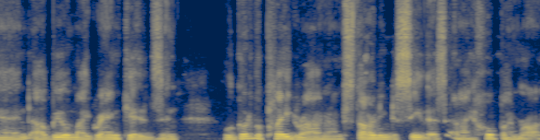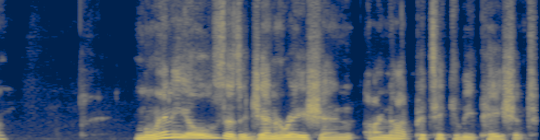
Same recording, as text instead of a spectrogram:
and I'll be with my grandkids and we'll go to the playground and I'm starting to see this and I hope I'm wrong. Millennials as a generation are not particularly patient.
